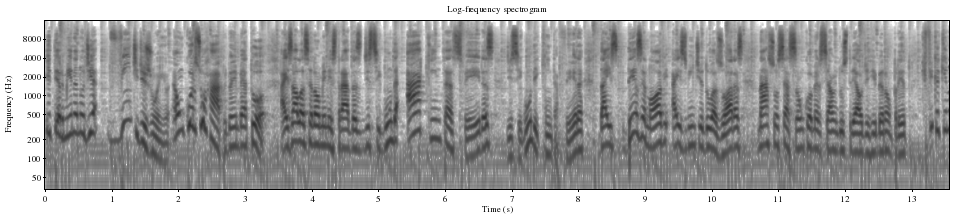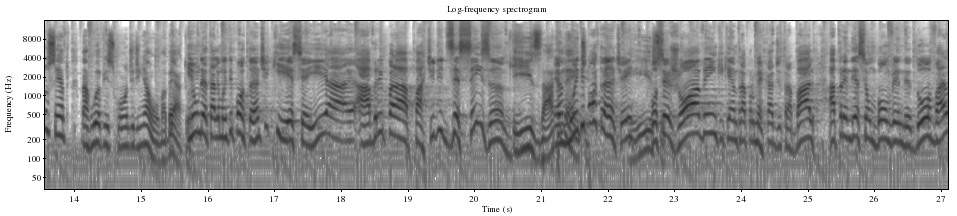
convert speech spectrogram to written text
e termina no dia 20 de junho. É um curso rápido, hein, Beto? As aulas serão ministradas de segunda a quintas-feiras, de segunda e quinta-feira, das 19 às 22 horas, na Associação Comercial Industrial de Ribeirão Preto, que fica aqui no centro, na rua Visconde de Inhaúma, Beto. E um detalhe muito importante que esse aí abre para a partir de 16 anos. Exatamente. É muito importante, hein? Isso. Você jovem que quer entrar para o mercado de trabalho, aprender a ser um bom vendedor, vai lá,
